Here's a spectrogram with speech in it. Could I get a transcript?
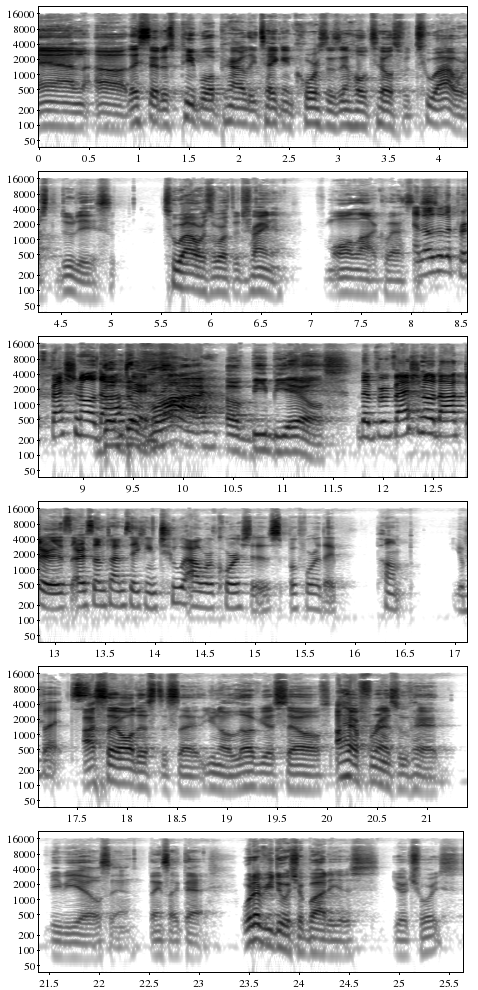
And uh, they said there's people apparently taking courses in hotels for two hours to do this. Two hours worth of training from online classes. and those are the professional doctors. the. DeVry of BBLs. The professional doctors are sometimes taking two hour courses before they pump your butts. I say all this to say, you know, love yourselves. I have friends who've had BBLs and things like that. Whatever you do with your body is your choice.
